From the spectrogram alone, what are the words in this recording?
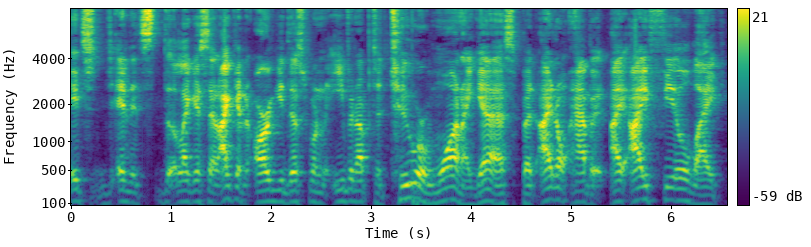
It's and it's like I said, I can argue this one even up to two or one, I guess, but I don't have it. I, I feel like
